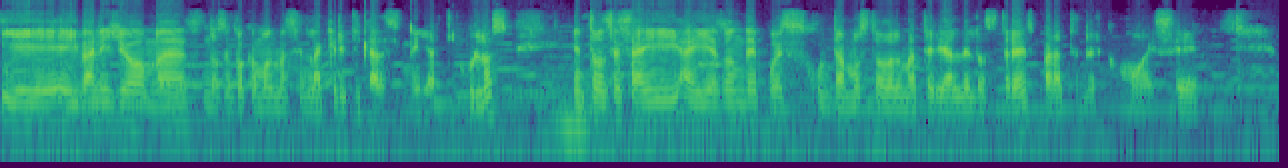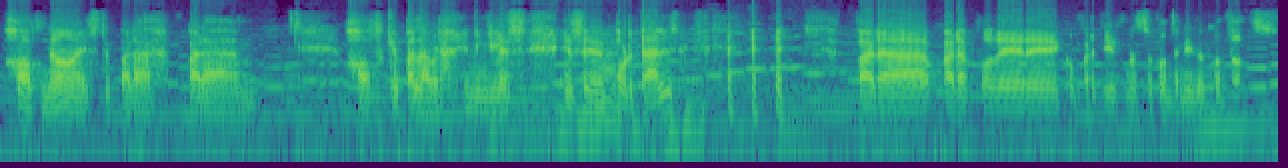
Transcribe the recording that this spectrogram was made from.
Y Iván y yo más nos enfocamos más en la crítica de cine y artículos. Entonces ahí, ahí es donde pues juntamos todo el material de los tres para tener como ese hub, ¿no? Este para, para hub, qué palabra en inglés, ese portal para, para poder eh, compartir nuestro contenido con todos.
